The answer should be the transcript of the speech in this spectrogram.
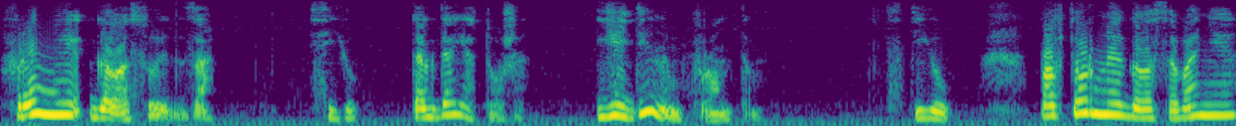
Фрэнни голосует «за». Сью, тогда я тоже. Единым фронтом. Стью, повторное голосование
